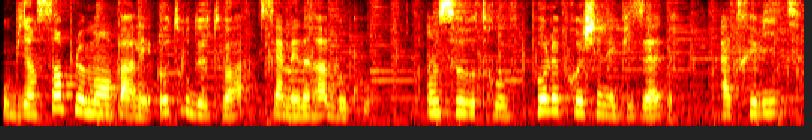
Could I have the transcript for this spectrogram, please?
ou bien simplement en parler autour de toi, ça m'aidera beaucoup. On se retrouve pour le prochain épisode, à très vite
